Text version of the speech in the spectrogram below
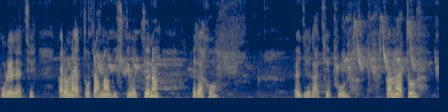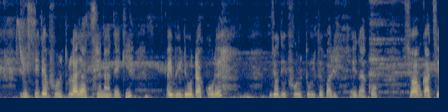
পড়ে গেছে। কারণ এত টানা বৃষ্টি হচ্ছে না। এ দেখো, এই যে গাছে ফুল। কারণ এত বৃষ্টিতে ফুল তোলা যাচ্ছে না, দেখি এই ভিডিওটা করে যদি ফুল তুলতে পারি। এই দেখো, সব গাছে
